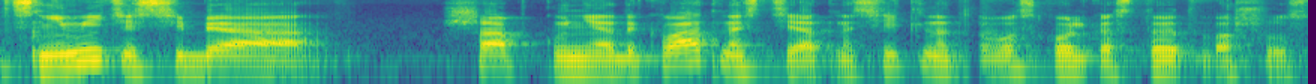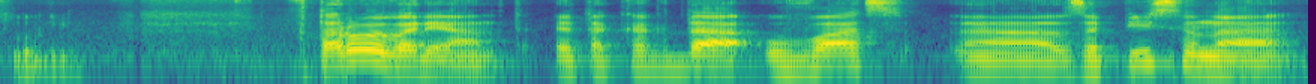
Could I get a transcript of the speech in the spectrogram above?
Снимите с себя шапку неадекватности относительно того, сколько стоят ваши услуги. Второй вариант – это когда у вас э, записано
